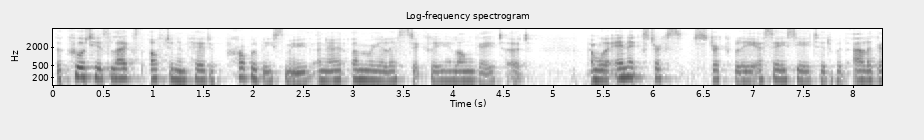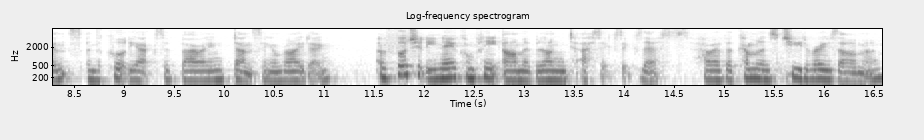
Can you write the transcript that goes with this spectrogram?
The courtier's legs often appeared probably smooth and uh, unrealistically elongated, and were inextricably associated with elegance and the courtly acts of bowing, dancing, and riding. Unfortunately, no complete armour belonging to Essex exists. However, Cumberland's Tudor Rose armour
